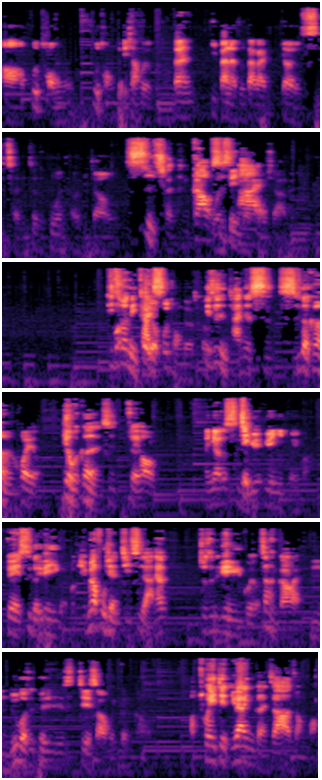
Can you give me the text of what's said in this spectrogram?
哦，不同不同对象会有不同，但一般来说大概要有四成这个顾问才会比较。四成很高，稳定的下来。意思说你谈有不同的，意思你谈的十十个客人会有六个客人是最后，应该是四个愿愿意回吗。对，四个愿意回，有没有付钱几次啊？像就是愿意归，这很高哎、欸。嗯，如果是推荐介绍会更高。哦，推荐，因为你可能知道他的状况。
